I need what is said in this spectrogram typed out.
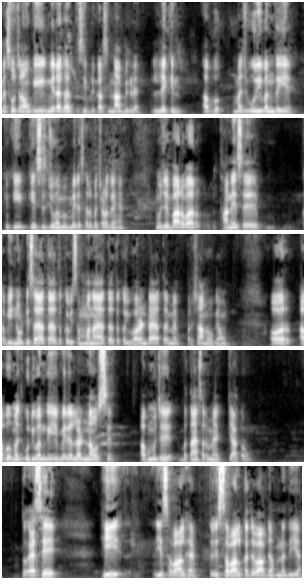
मैं सोच रहा हूँ कि मेरा घर किसी प्रकार से ना बिगड़े, लेकिन अब मजबूरी बन गई है, क्योंकि केसेस जो है मेरे सर पर चढ़ गए हैं। मुझे बार बार थाने से कभी नोटिस आ जाता है तो कभी सम्मन आ जाता है तो कभी वारंट आ जाता है, मैं परेशान हो गया हूँ। और अब मजबूरी बन गई है मेरे लड़ना उससे। अब मुझे बताएँ सर, मैं क्या करूँ? तो ऐसे ही ये सवाल है। तो इस सवाल का जवाब जब हमने दिया,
